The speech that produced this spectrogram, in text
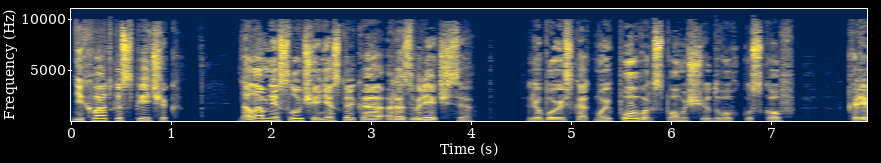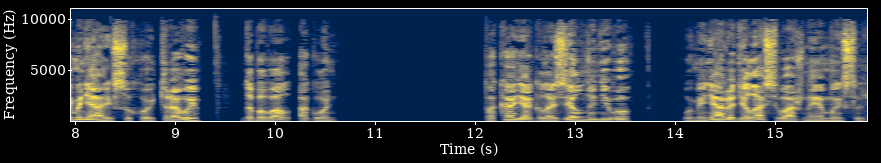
Нехватка спичек дала мне случай несколько развлечься, любуясь, как мой повар с помощью двух кусков кремня и сухой травы добывал огонь. Пока я глазел на него, у меня родилась важная мысль.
